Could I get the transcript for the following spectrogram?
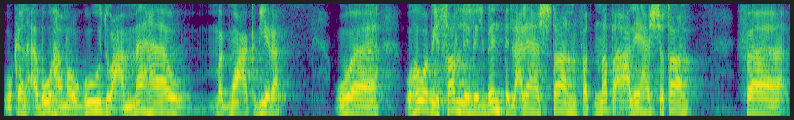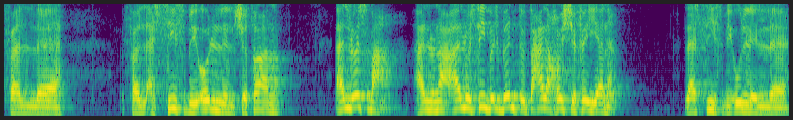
وكان أبوها موجود وعمها ومجموعة كبيرة و... وهو بيصلي للبنت اللي عليها الشيطان فنطق عليها الشيطان ف... فال... فالقسيس بيقول للشيطان قال له اسمع قال له نعم قال له سيب البنت وتعالى خش فيا أنا. القسيس بيقول لل...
